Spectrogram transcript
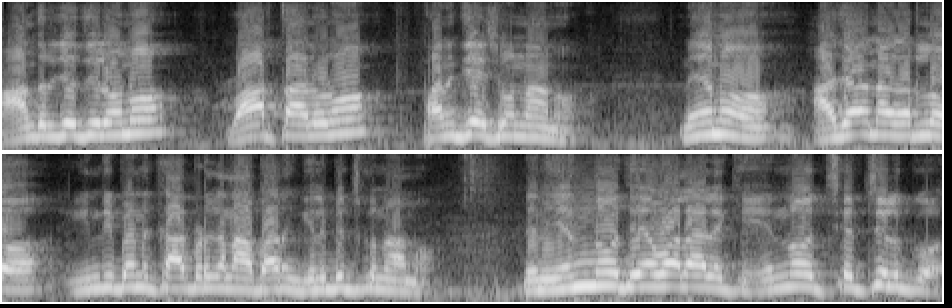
ఆంధ్రజ్యోతిలోనూ వార్తలోనూ పనిచేసి ఉన్నాను. నేను అజానగర్లో ఇండిపెండెంట్ కార్పొరేట్గా నా భార్యను గెలిపించుకున్నాను. నేను ఎన్నో దేవాలయాలకి ఎన్నో చర్చిలకు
